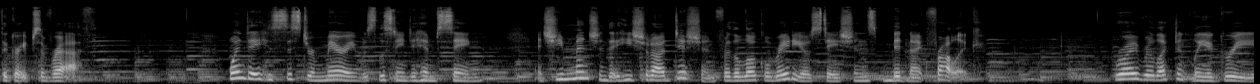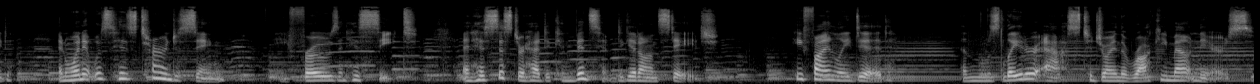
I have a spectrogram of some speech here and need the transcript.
The Grapes of Wrath. One day his sister Mary was listening to him sing and she mentioned that he should audition for the local radio station's Midnight Frolic. Roy reluctantly agreed, and when it was his turn to sing, he froze in his seat, and his sister had to convince him to get on stage. He finally did, and was later asked to join the Rocky Mountaineers,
